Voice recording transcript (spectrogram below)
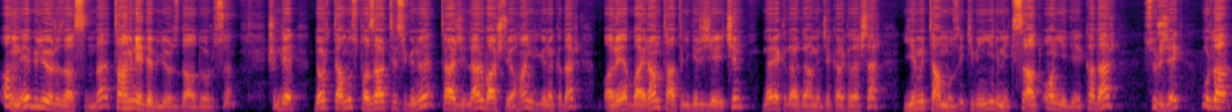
anlayabiliyoruz aslında. Tahmin edebiliyoruz daha doğrusu. Şimdi 4 Temmuz pazartesi günü tercihler başlıyor. Hangi güne kadar? Araya bayram tatili gireceği için nereye kadar devam edecek arkadaşlar? 20 Temmuz 2022 saat 17'ye kadar sürecek. Burada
